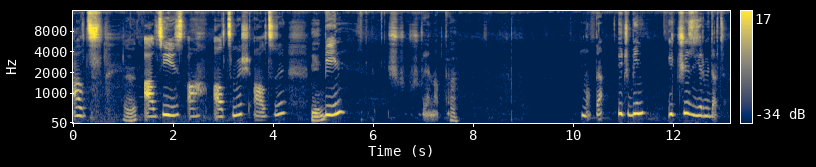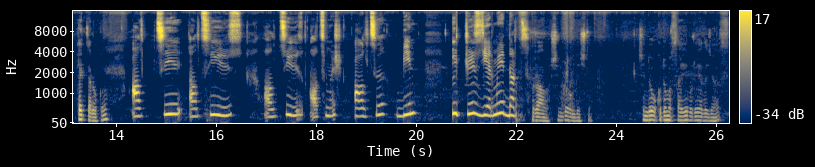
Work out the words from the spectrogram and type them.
alt Evet. 666 Bin. bin Ş- şuraya nokta Heh. nokta 3324 Tekrar oku. 6 600 666 bin 324 Bravo. Şimdi oldu işte. Şimdi okuduğumuz sayıyı buraya yazacağız.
